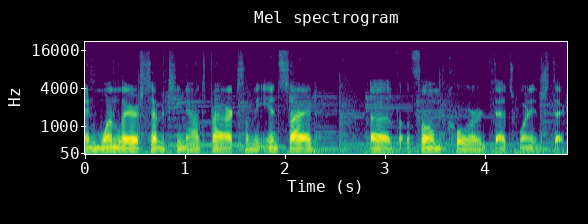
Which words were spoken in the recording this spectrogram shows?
and one layer of 17 ounce biax on the inside of a foam core that's one inch thick.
